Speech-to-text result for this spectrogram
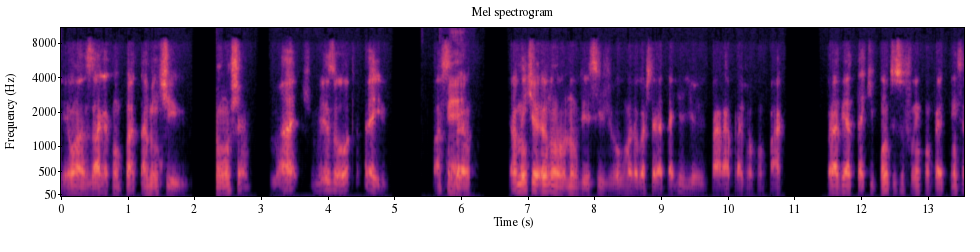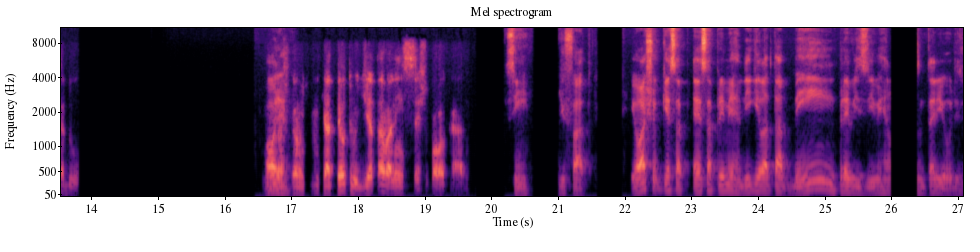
É uma zaga completamente troncha, mas vez ou outra, peraí, Passa em é. branco. Realmente eu não, não vi esse jogo, mas eu gostaria até de parar para ver um compacto, para ver até que ponto isso foi incompetência do. Olha, acho que é um time que até outro dia estava ali em sexto colocado. Sim, de fato. Eu acho que essa, essa Premier League ela tá bem imprevisível em relação às anteriores.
